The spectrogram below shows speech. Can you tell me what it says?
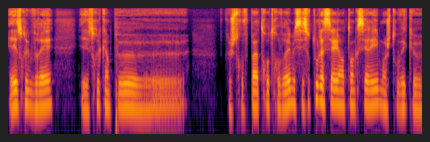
Il y a des trucs vrais, il y a des trucs un peu euh, que je trouve pas trop trop vrais, mais c'est surtout la série en tant que série. Moi, je trouvais que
